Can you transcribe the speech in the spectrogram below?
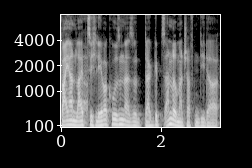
Bayern, Leipzig, ja. Leverkusen, also da gibt es andere Mannschaften, die da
